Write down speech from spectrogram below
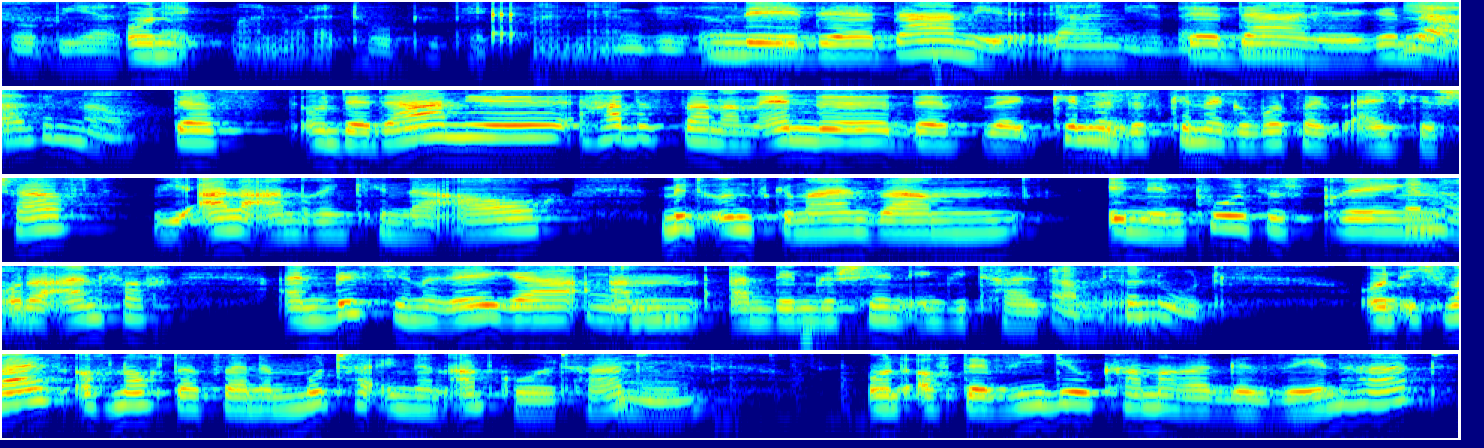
Tobias und, Beckmann oder Tobi Beckmann, irgendwie so. Nee, ne? der Daniel. Daniel Beckmann. Der Daniel, genau. Ja, genau. Das, und der Daniel hat es dann am Ende des, der Kinder, des Kindergeburtstags eigentlich geschafft, wie alle anderen Kinder auch, mit uns gemeinsam in den Pool zu springen genau. oder einfach ein bisschen reger mhm. an, an dem Geschehen irgendwie teilzunehmen. Absolut. Und ich weiß auch noch, dass seine Mutter ihn dann abgeholt hat mhm. und auf der Videokamera gesehen hat,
